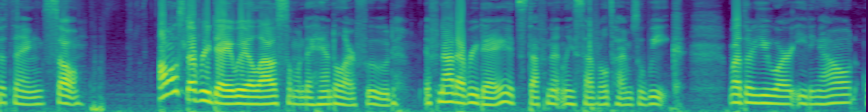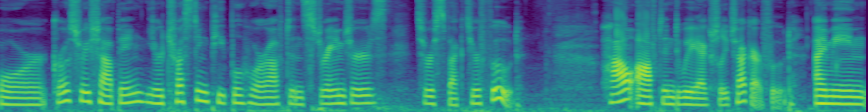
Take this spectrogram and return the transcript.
a thing. So almost every day we allow someone to handle our food. If not every day, it's definitely several times a week. Whether you are eating out or grocery shopping, you're trusting people who are often strangers to respect your food. How often do we actually check our food? I mean,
